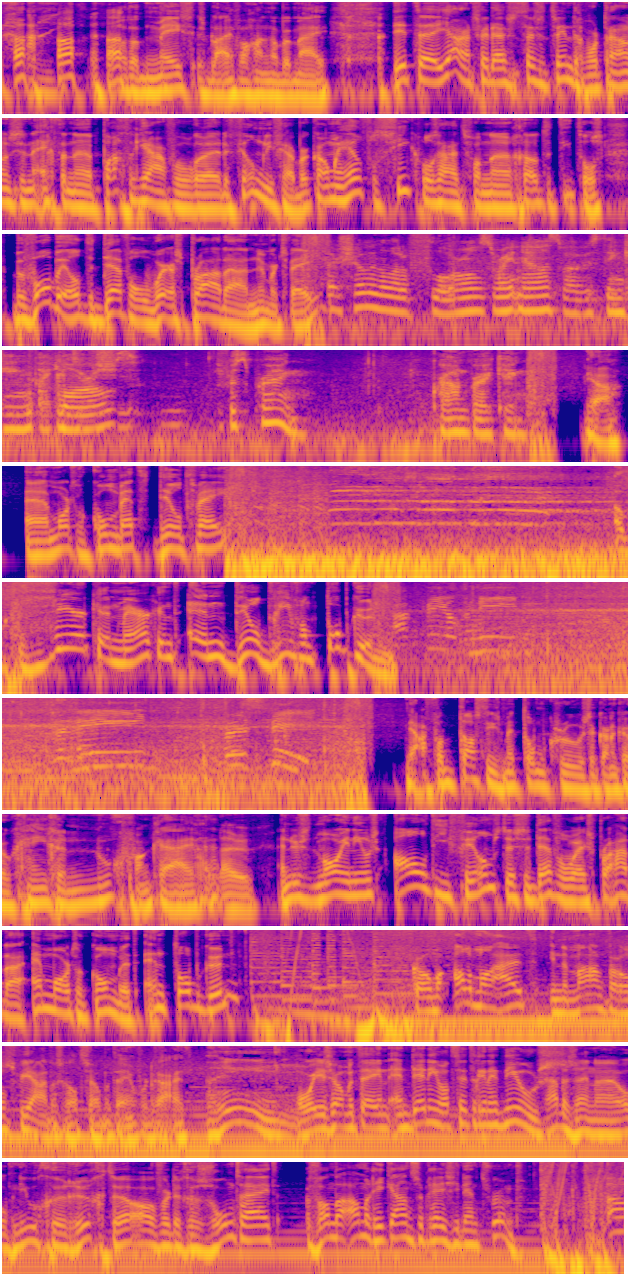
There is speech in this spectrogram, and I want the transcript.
Wat het meest is blijven hangen bij mij. Dit eh, jaar, 2026, wordt trouwens een, echt een eh, prachtig jaar voor eh, de filmliefhebber. Er komen heel veel sequels uit van eh, grote titels. Bijvoorbeeld The Devil Wears Prada nummer 2. They're showing a lot of florals right now, so I was thinking I Florals? For spring. Groundbreaking. Ja, eh, Mortal Kombat deel 2. Ook zeer kenmerkend. En deel 3 van Top Gun. feel the need. The need for speed. Ja, fantastisch met Tom Cruise. Daar kan ik ook geen genoeg van krijgen. leuk. En nu is het mooie nieuws. Al die films tussen Devil Wears Prada en Mortal Kombat en Top Gun... komen allemaal uit in de maand waar ons verjaardagsrad zo meteen voor draait. Hoor je zo meteen. En Danny, wat zit er in het nieuws? Ja, er zijn eh, opnieuw geruchten over de gezondheid van de Amerikaanse president Trump.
